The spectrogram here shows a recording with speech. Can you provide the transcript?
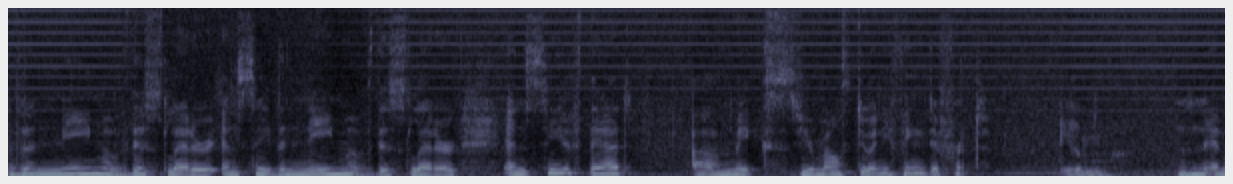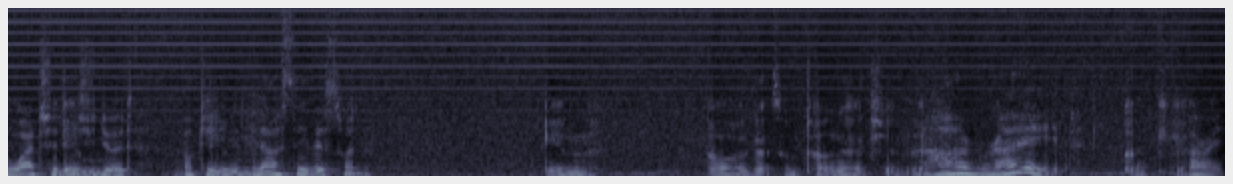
the name of this letter and say the name of this letter, and see if that uh, makes your mouth do anything different. M, Mhm, And watch it as you do it. Okay, M. now say this one. In. Oh, I got some tongue action there. All right. Okay. All right.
